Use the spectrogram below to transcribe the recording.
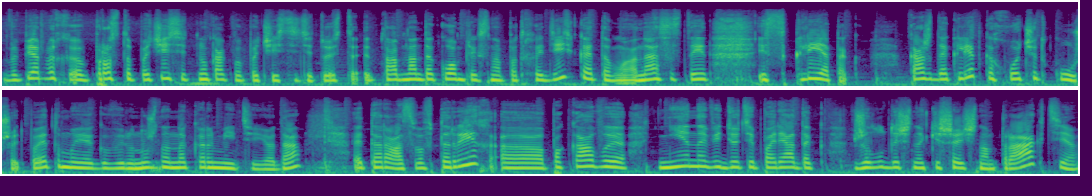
Во-первых, э, просто почистить, ну как вы почистите? То есть э, там надо комплексно подходить к этому. Она состоит из клеток. Каждая клетка хочет кушать, поэтому я говорю, нужно накормить ее, да? Это раз. Во-вторых, э, пока вы не наведете порядок в желудочно-кишечном тракте,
